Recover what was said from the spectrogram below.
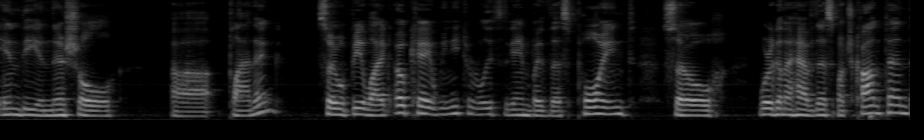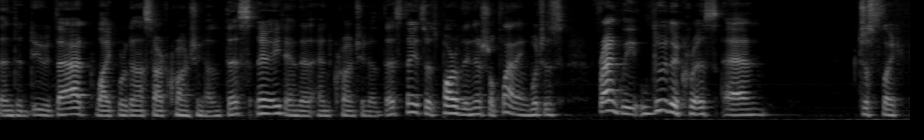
in the initial uh, planning. So it would be like, okay, we need to release the game by this point, so we're gonna have this much content, and to do that, like we're gonna start crunching on this date and then end crunching on this date. So it's part of the initial planning, which is frankly ludicrous and just like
